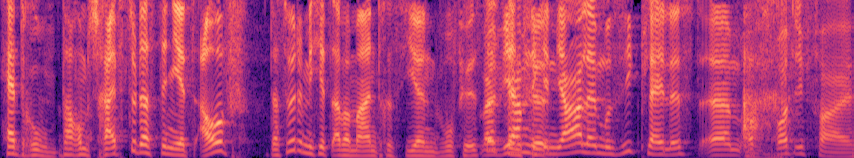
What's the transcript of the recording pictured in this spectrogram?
Headroom. Warum schreibst du das denn jetzt auf? Das würde mich jetzt aber mal interessieren. Wofür ist Weil das wir denn haben für... eine geniale Musikplaylist ähm, auf Spotify.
